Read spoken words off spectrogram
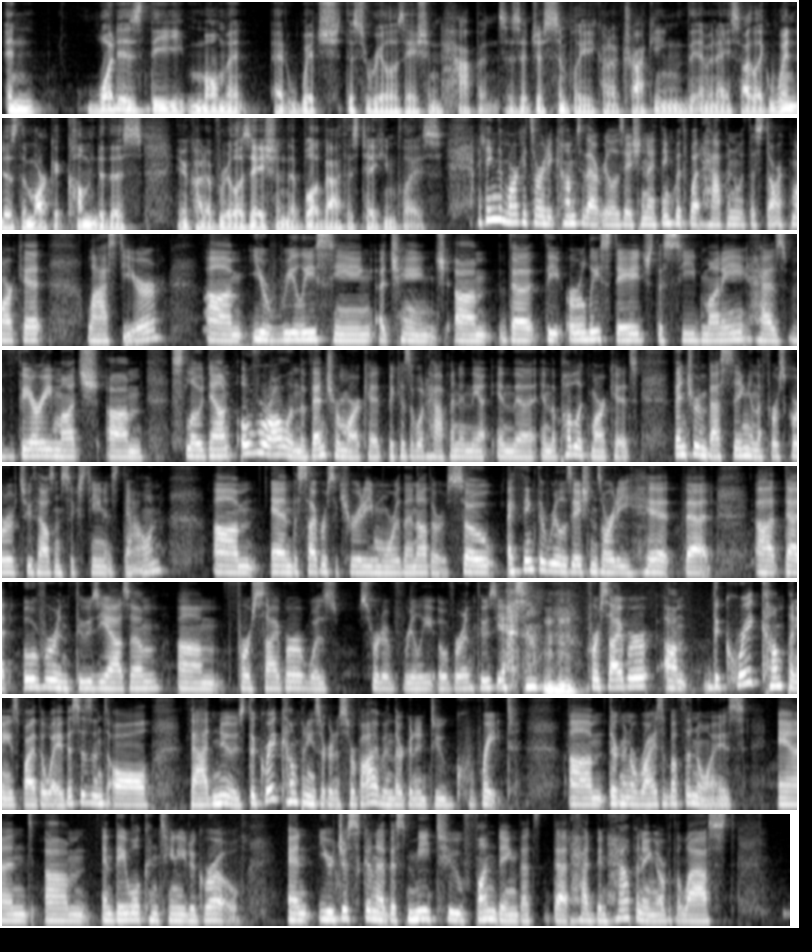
And what is the moment at which this realization happens? Is it just simply kind of tracking the M&A side? Like when does the market come to this you know, kind of realization that bloodbath is taking place? I think the market's already come to that realization. I think with what happened with the stock market last year, um, you're really seeing a change. Um, the the early stage, the seed money has very much um, slowed down overall in the venture market because of what happened in the in the in the public markets. Venture investing in the first quarter of 2016 is down. Um, and the cybersecurity more than others. So I think the realization's already hit that uh, that over enthusiasm um, for cyber was sort of really over enthusiasm mm-hmm. for cyber. Um, the great companies, by the way, this isn't all bad news. The great companies are going to survive and they're going to do great. Um, they're going to rise above the noise and um, and they will continue to grow. And you're just gonna this Me Too funding that's that had been happening over the last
